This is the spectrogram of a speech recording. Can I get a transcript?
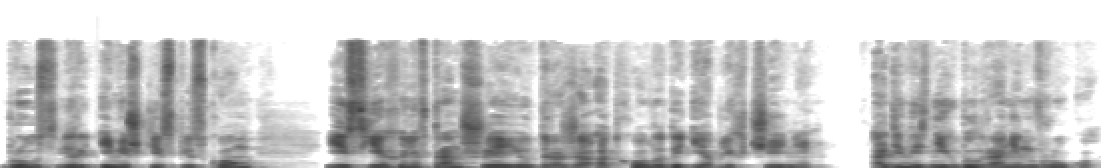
брусвер и мешки с песком и съехали в траншею, дрожа от холода и облегчения. Один из них был ранен в руку.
